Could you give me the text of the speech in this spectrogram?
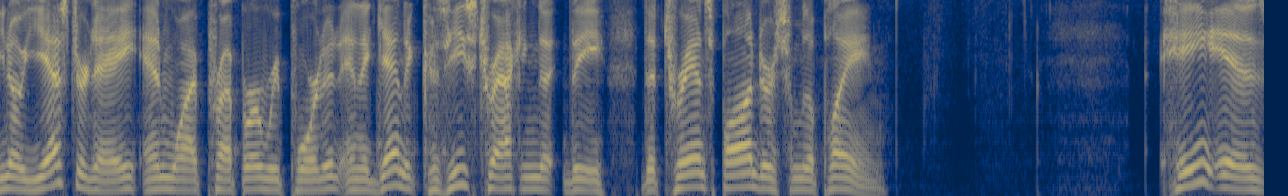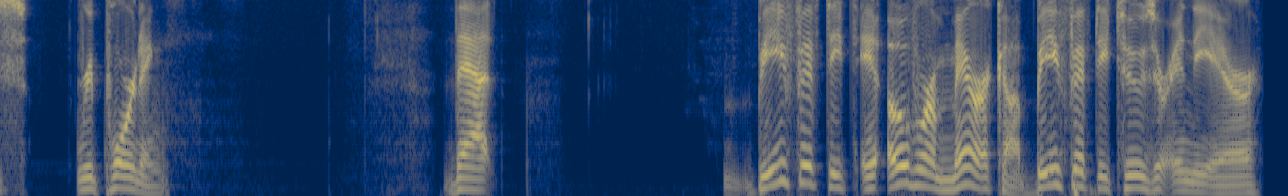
you know, yesterday NY Prepper reported, and again, because he's tracking the, the, the transponders from the plane, he is reporting that B 50 over America, B 52s are in the air,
